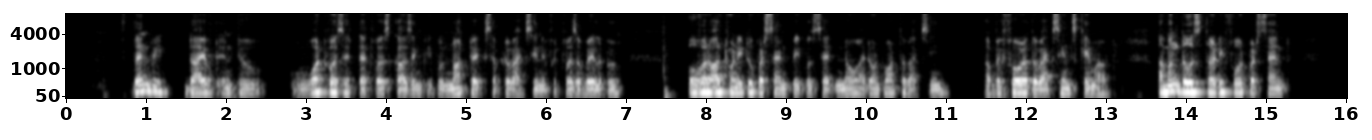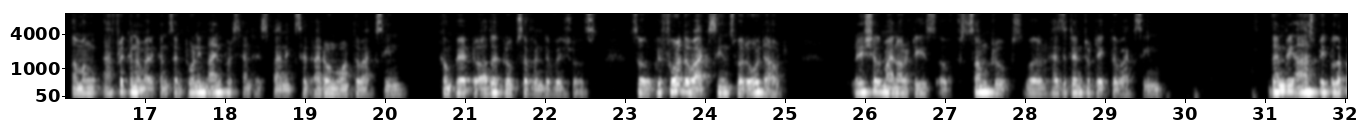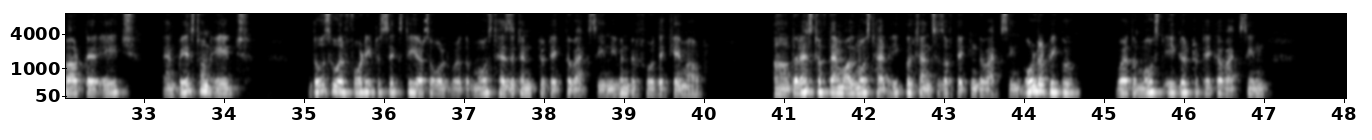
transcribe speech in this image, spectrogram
Then we dived into what was it that was causing people not to accept a vaccine if it was available. Overall, 22% people said, no, I don't want the vaccine uh, before the vaccines came out. Among those 34%, among African Americans and 29% Hispanics said, I don't want the vaccine compared to other groups of individuals. So before the vaccines were rolled out, racial minorities of some groups were hesitant to take the vaccine. Then we asked people about their age, and based on age, those who were 40 to 60 years old were the most hesitant to take the vaccine even before they came out. Uh, the rest of them almost had equal chances of taking the vaccine. Older people were the most eager to take a vaccine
